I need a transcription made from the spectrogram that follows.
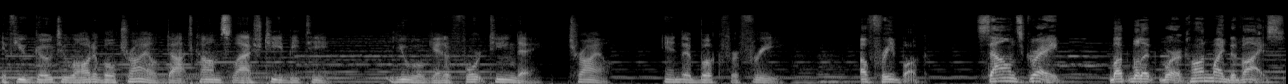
if you go to audibletrial.com slash tbt, you will get a 14-day trial and a book for free. A free book. Sounds great. But will it work on my device?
